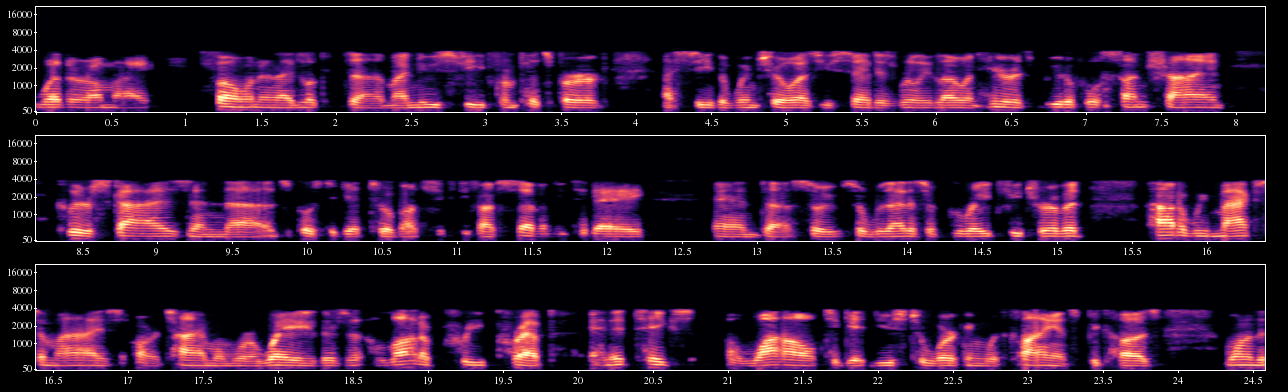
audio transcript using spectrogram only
weather on my phone and I look at uh, my news feed from Pittsburgh. I see the wind chill, as you said, is really low, and here it's beautiful sunshine, clear skies, and uh, it's supposed to get to about 65, 70 today. And uh, so, so that is a great feature of it how do we maximize our time when we're away? There's a, lot of pre-prep and it takes a while to get used to working with clients because one of the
